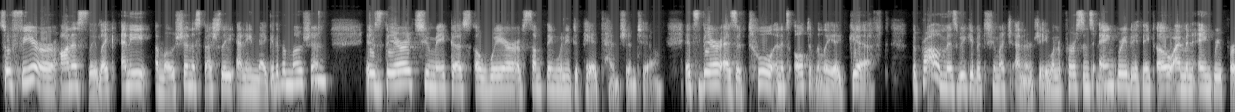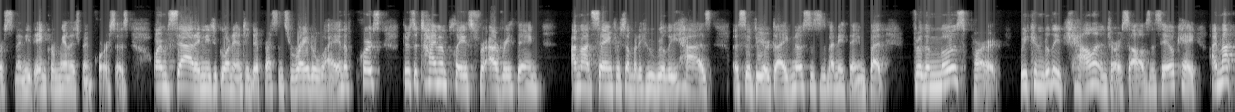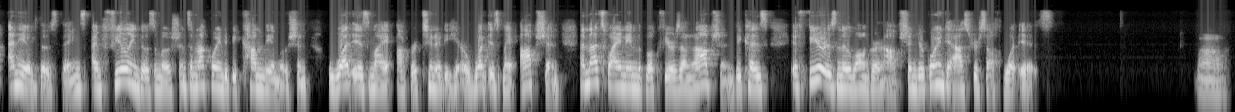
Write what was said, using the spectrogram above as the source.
So, fear, honestly, like any emotion, especially any negative emotion, is there to make us aware of something we need to pay attention to. It's there as a tool and it's ultimately a gift. The problem is we give it too much energy. When a person's mm-hmm. angry, they think, oh, I'm an angry person. I need anger management courses. Or I'm sad. I need to go on antidepressants right away. And of course, there's a time and place for everything. I'm not saying for somebody who really has a severe diagnosis of anything, but for the most part, we can really challenge ourselves and say, okay, I'm not any of those things. I'm feeling those emotions. I'm not going to become the emotion. What is my opportunity here? What is my option? And that's why I named the book Fear is Not an Option, because if fear is no longer an option, you're going to ask yourself, what is? Wow.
